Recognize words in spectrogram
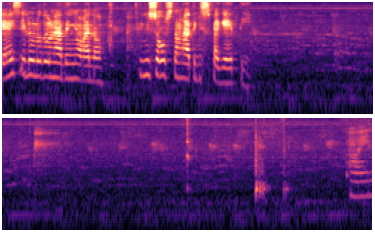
Guys, iluluto natin yung ano, yung sauce ng ating spaghetti. Oil.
